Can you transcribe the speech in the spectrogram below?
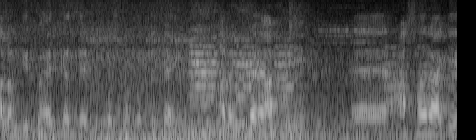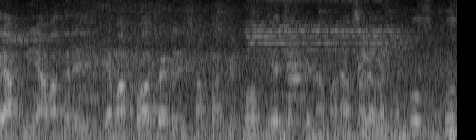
আলমগীর ভাইয়ের কাছে একটু প্রশ্ন করতে চাই। আলমগীর ভাই, আপনি আসার আগে আপনি আমাদের এই এমআর পাওয়ার ব্যাটারি সম্পর্কে খোঁজ দিয়েছেন কিনা? মানে আপনার এলাকায়। খোঁজ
